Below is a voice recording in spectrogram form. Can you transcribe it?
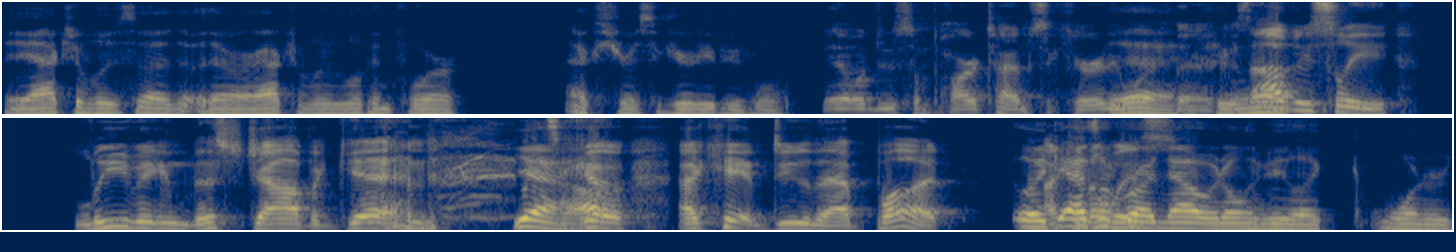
they actively said that they are actively looking for extra security people. Yeah, we'll do some part time security Yeah, work there. Because obviously, leaving this job again Yeah, go, I can't do that. But like I as of right now, it would only be like one or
